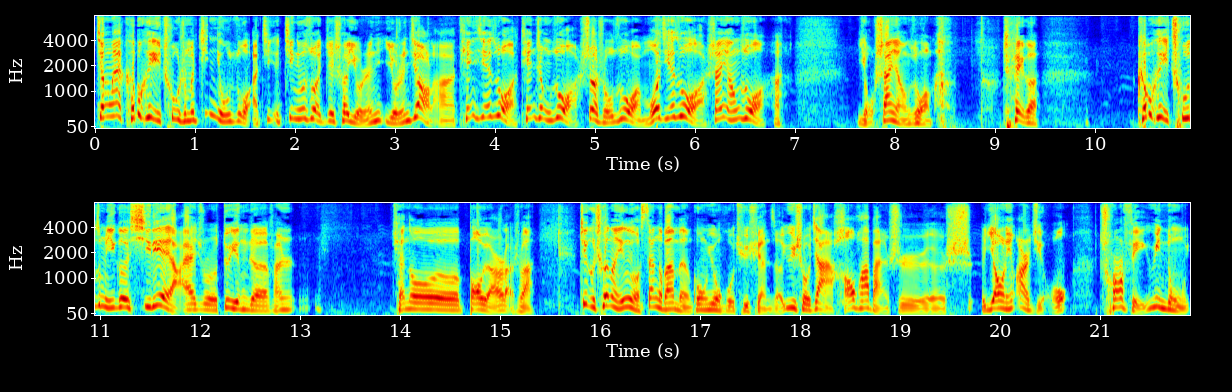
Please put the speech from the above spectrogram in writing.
将来可不可以出什么金牛座啊？金金牛座这车有人有人叫了啊！天蝎座、天秤座、射手座、摩羯座、山羊座啊，有山羊座吗？这个可不可以出这么一个系列呀？哎，就是对应着，反正。全都包圆了是吧？这个车呢，一共有三个版本供用户去选择。预售价豪华版是是幺零二九，Trophy 运动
